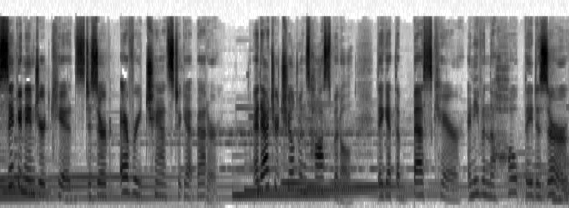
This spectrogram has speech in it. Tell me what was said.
Sick and injured kids deserve every chance to get better. And at your children's hospital, they get the best care and even the hope they deserve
